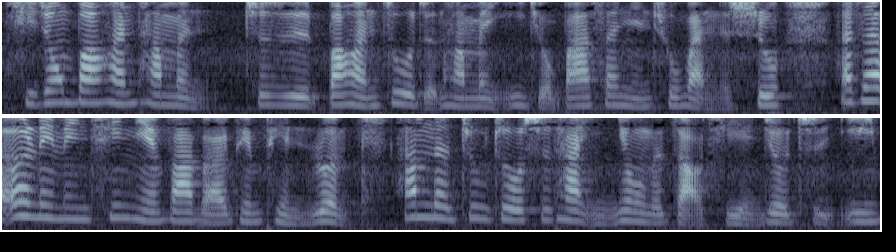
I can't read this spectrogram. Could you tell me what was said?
其中包含他们就是包含作者他们一九八三年出版的书。他在二零零七年发表一篇评论，他们的著作是他引用的早期研究之一。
